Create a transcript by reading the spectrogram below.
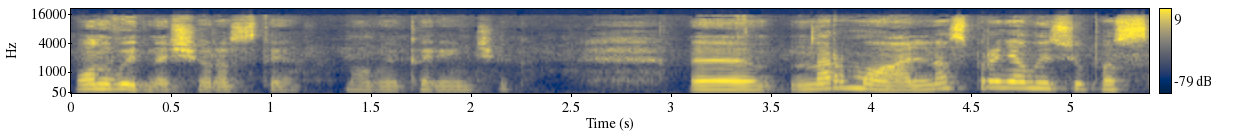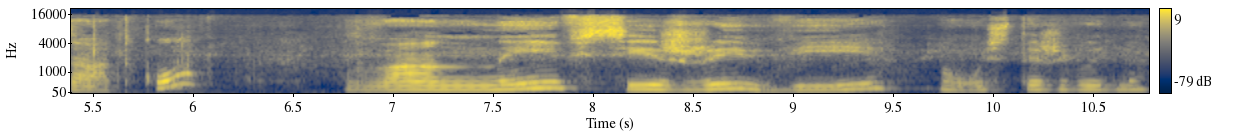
Вон видно, що росте новий корінчик. Е, нормально сприйняли цю посадку. Вони всі живі. Ось теж видно.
